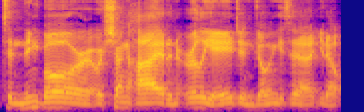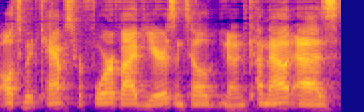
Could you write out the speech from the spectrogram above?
to Ningbo or, or Shanghai at an early age and going into you know ultimate camps for four or five years until you know and come out as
